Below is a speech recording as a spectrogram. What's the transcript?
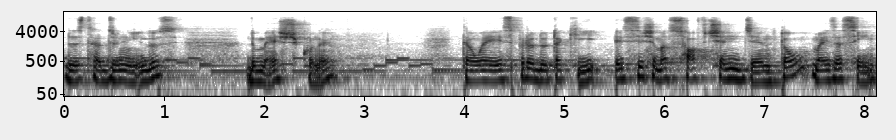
dos Estados Unidos, do México, né? Então é esse produto aqui. Esse se chama Soft and Gentle, mas assim,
